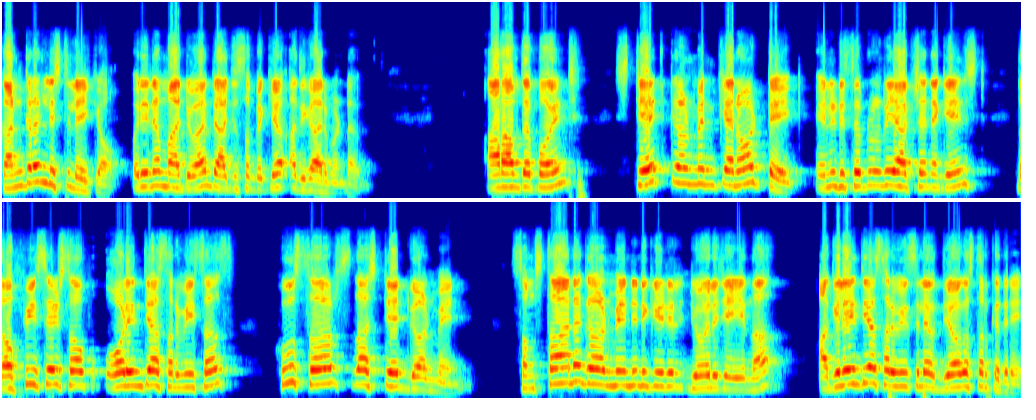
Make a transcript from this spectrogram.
കൺഗ്രൻ ലിസ്റ്റിലേക്കോ ഒരിനം മാറ്റുവാൻ രാജ്യസഭയ്ക്ക് അധികാരമുണ്ട്. ആറാമത്തെ point state government cannot take any disciplinary action against the officers of all India services who serves the state government സംസ്ഥാന ഗവൺമെന്റിന് കീഴിൽ ജോലി ചെയ്യുന്ന അഖിലേന്ത്യാ സർവീസിലെ ഉദ്യോഗസ്ഥർക്കെതിരെ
